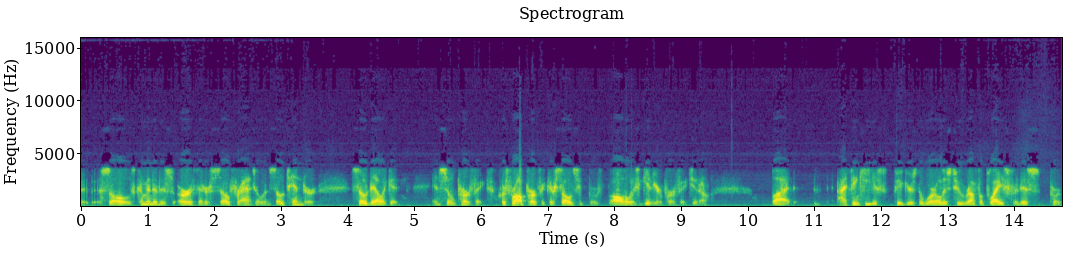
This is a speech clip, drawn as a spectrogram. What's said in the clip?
uh, souls come into this earth that are so fragile and so tender, so delicate, and so perfect. Of course, we're all perfect. Our souls always get here perfect, you know. But I think he just figures the world is too rough a place for this per,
